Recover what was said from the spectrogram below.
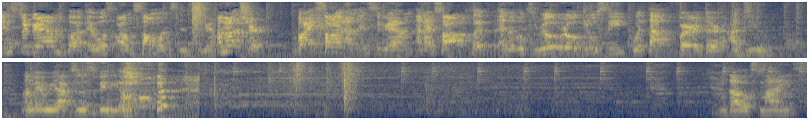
Instagram, but it was on someone's Instagram. I'm not sure. But I saw it on Instagram and I saw a clip and it looks real, real juicy. Without further ado, let me react to this video. that looks nice.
